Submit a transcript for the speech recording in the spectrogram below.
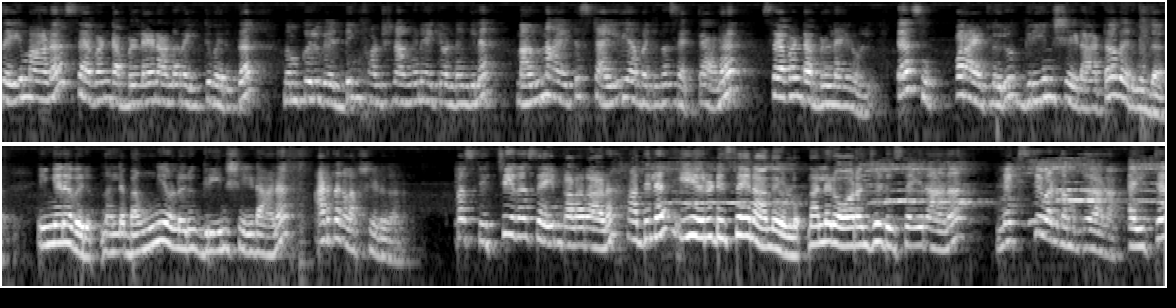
സെയിം ആണ്. സെവൻ ഡബിൾ നയൻ ആണ് റേറ്റ് വരുന്നത്. നമുക്കൊരു വെഡിങ് ഫംഗ്ഷൻ അങ്ങനെയൊക്കെ ഉണ്ടെങ്കിൽ നന്നായിട്ട് സ്റ്റൈൽ ചെയ്യാൻ പറ്റുന്ന സെറ്റാണ് സെവൻ ഡബിൾ നയൻ ഉള്ളി. സൂപ്പർ ആയിട്ടുള്ള ഒരു ഗ്രീൻ ഷെയ്ഡ് ആട്ടോ വരുന്നത്. ഇങ്ങനെ വരും. നല്ല ഭംഗിയുള്ള ഒരു ഗ്രീൻ ഷെയ്ഡാണ് അടുത്ത കളർ ഷെയ്ഡ് കാണാം. ഇപ്പൊ സ്റ്റിച്ച് ചെയ്ത സെയിം കളറാണ് അതിൽ ഈ ഒരു ഡിസൈൻ ആണേ ഉള്ളൂ. നല്ലൊരു ഓറഞ്ച് ഡിസൈൻ ആണ്. നെക്സ്റ്റ് വൺ നമുക്ക് കാണാം. ലൈറ്റ്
